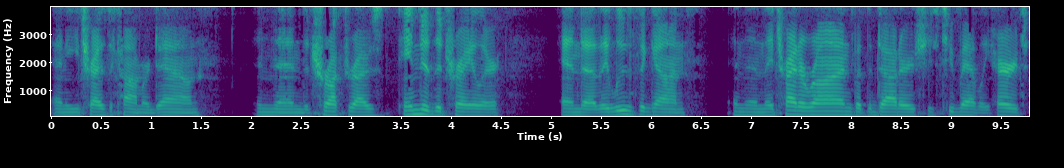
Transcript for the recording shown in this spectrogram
and he tries to calm her down. And then the truck drives into the trailer and uh, they lose the gun. And then they try to run, but the daughter, she's too badly hurt.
